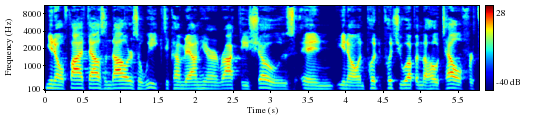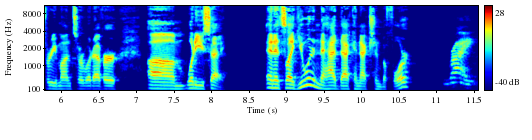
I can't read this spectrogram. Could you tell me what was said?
you know, five thousand dollars a week to come down here and rock these shows, and you know, and put put you up in the hotel for three months or whatever. Um, what do you say? And it's like you wouldn't have had that connection before. Right.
